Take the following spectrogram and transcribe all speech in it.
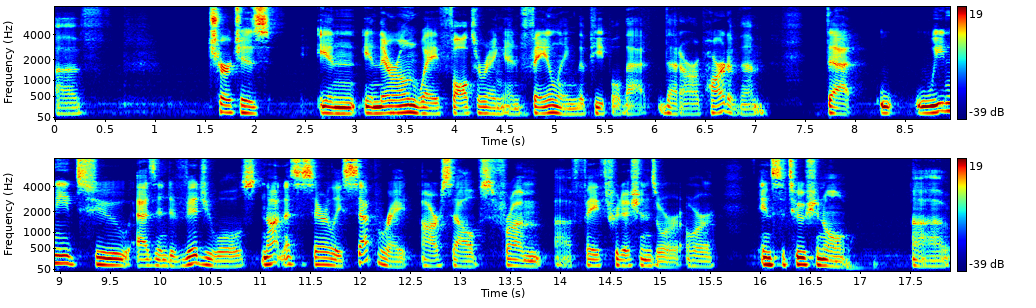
of churches in in their own way faltering and failing the people that that are a part of them that we need to, as individuals, not necessarily separate ourselves from uh, faith traditions or, or institutional uh,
